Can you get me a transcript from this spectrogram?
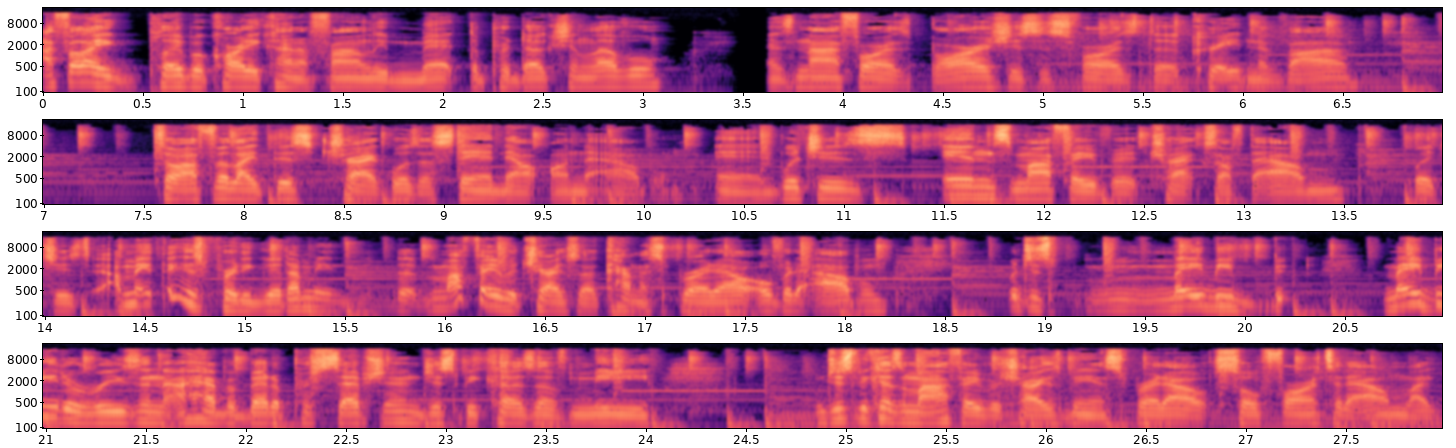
I feel like Playboi Carti kind of finally met the production level. And it's not as far as bars, just as far as the creating the vibe. So I feel like this track was a standout on the album, and which is ends my favorite tracks off the album. Which is, I mean, I think it's pretty good. I mean, the, my favorite tracks are kind of spread out over the album, which is maybe maybe the reason I have a better perception just because of me, just because of my favorite tracks being spread out so far into the album. Like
